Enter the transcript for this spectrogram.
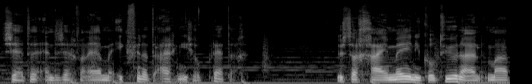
zetten en te zeggen van ja, maar ik vind het eigenlijk niet zo prettig. Dus dan ga je mee in die cultuur, maar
